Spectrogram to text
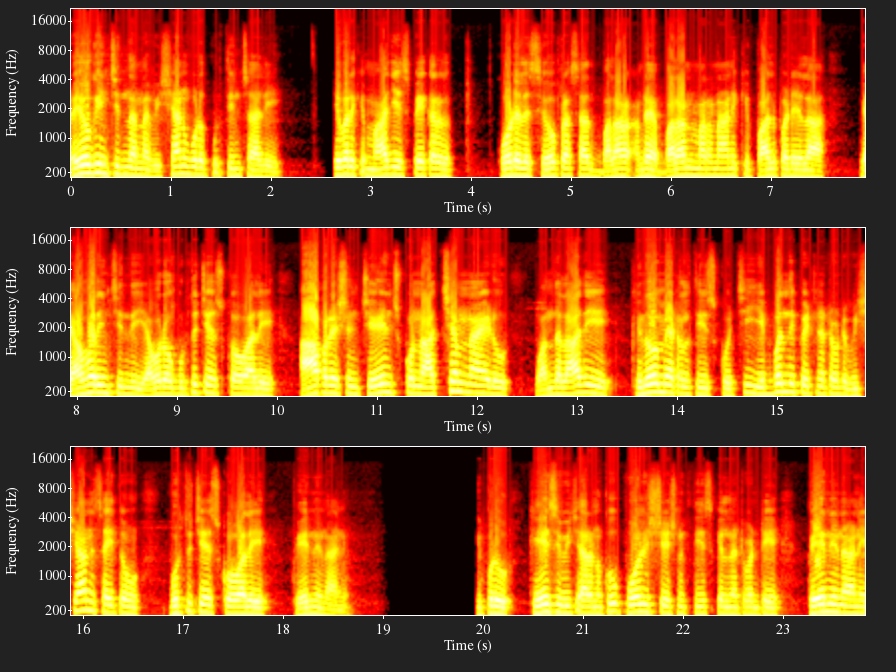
ప్రయోగించిందన్న విషయాన్ని కూడా గుర్తించాలి. చివరికి మాజీ స్పీకర్ కోడెల శివప్రసాద్ బల అంటే బలన్మరణానికి పాల్పడేలా వ్యవహరించింది. ఎవరో గుర్తు చేసుకోవాలి. ఆపరేషన్ చేయించుకున్న అచ్చెం నాయుడు వందలాది కిలోమీటర్లు తీసుకొచ్చి ఇబ్బంది పెట్టినటువంటి విషయాన్ని సైతం గుర్తు చేసుకోవాలి పేర్ని నాని. ఇప్పుడు కేసు విచారణకు పోలీస్ స్టేషన్కి తీసుకెళ్ళినటువంటి పేర్ని నాని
